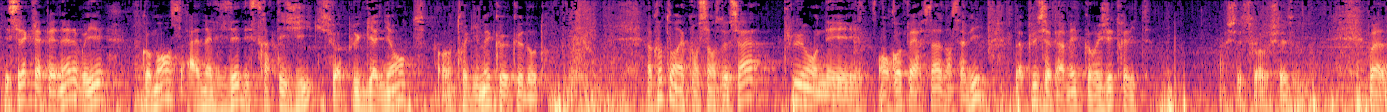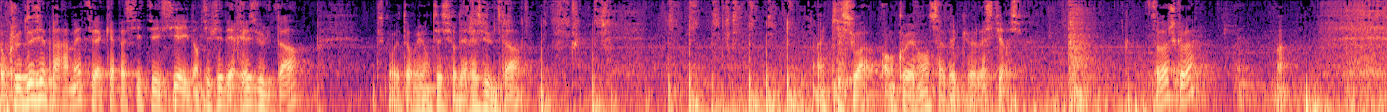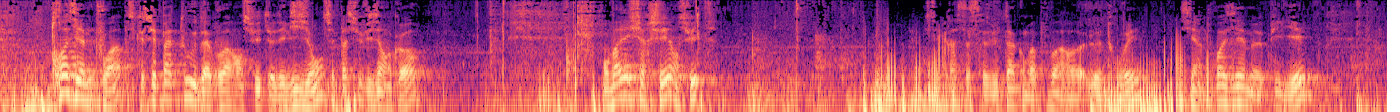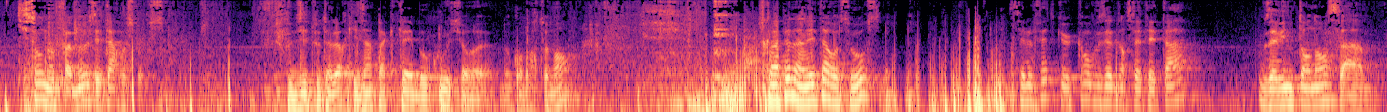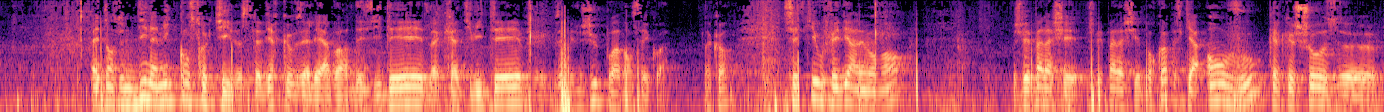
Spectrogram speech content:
Et c'est là que la PNL, vous voyez, commence à analyser des stratégies qui soient plus gagnantes, entre guillemets, que, que d'autres. Alors quand on a conscience de ça, plus on est, on repère ça dans sa vie, bah plus ça permet de corriger très vite. Chez soi ou chez eux. Voilà, donc le deuxième paramètre, c'est la capacité ici à identifier des résultats, puisqu'on va être orienté sur des résultats, hein, qui soient en cohérence avec euh, l'aspiration. Ça va jusque-là? Troisième point, parce que c'est pas tout d'avoir ensuite des visions, c'est pas suffisant encore. On va aller chercher ensuite, c'est grâce à ce résultat qu'on va pouvoir euh, le trouver, ici un troisième pilier, qui sont nos fameux états ressources. Je vous disais tout à l'heure qu'ils impactaient beaucoup sur euh, nos comportements. Ce qu'on appelle un état ressource, c'est le fait que quand vous êtes dans cet état, vous avez une tendance à être dans une dynamique constructive, c'est-à-dire que vous allez avoir des idées, de la créativité, vous avez le jus pour avancer, quoi. D'accord? C'est ce qui vous fait dire à un moment, je vais pas lâcher, je vais pas lâcher. Pourquoi? Parce qu'il y a en vous quelque chose, euh,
